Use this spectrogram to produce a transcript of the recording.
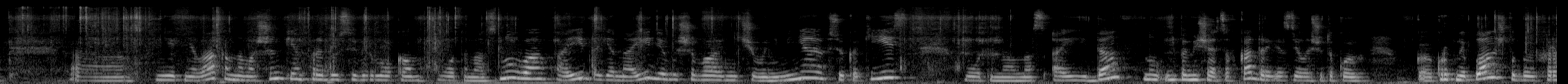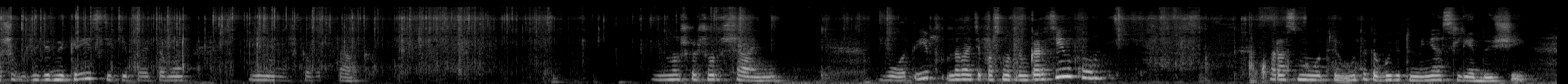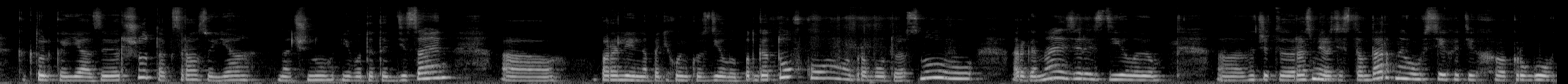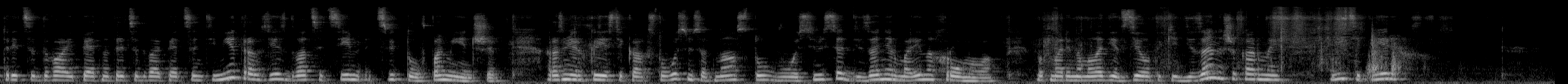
нет, не лаком, на машинке пройдусь оверлоком. Вот она основа. Аида. Я на Аиде вышиваю, ничего не меняю, все как есть. Вот она у нас Аида. Ну, не помещается в кадр. Я сделала еще такой э, крупный план, чтобы хорошо были видны крестики, поэтому немножко вот так. Немножко шуршаний. Вот, и давайте посмотрим картинку рассмотрим. Вот это будет у меня следующий. Как только я завершу, так сразу я начну и вот этот дизайн. А, параллельно потихоньку сделаю подготовку, обработаю основу, органайзеры сделаю. А, значит, размер здесь стандартный у всех этих кругов 32,5 на 32,5 сантиметров. Здесь 27 цветов, поменьше. Размер в крестиках 180 на 180. Дизайнер Марина Хромова. Вот Марина молодец, сделала такие дизайны шикарные. И теперь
